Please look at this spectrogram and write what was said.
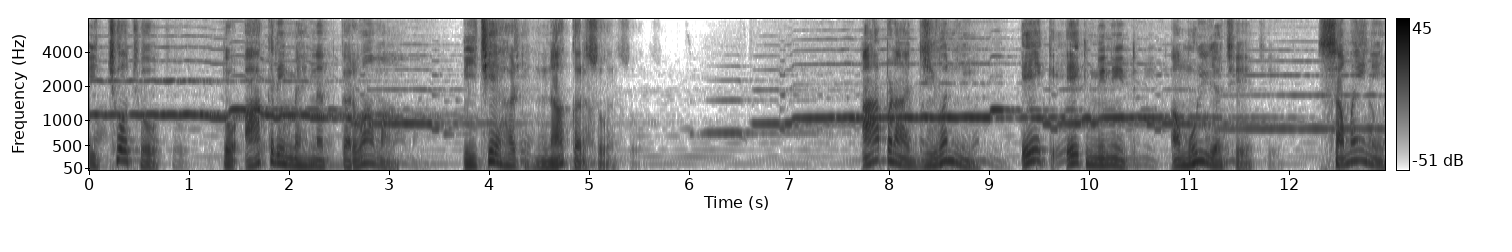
ઈચ્છો છો, તો આકરી મહેનત કરવામાં પીછેહટ ન કરશો. આપણા જીવનની એક એક મિનિટ અમૂલ્ય છે. સમયને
